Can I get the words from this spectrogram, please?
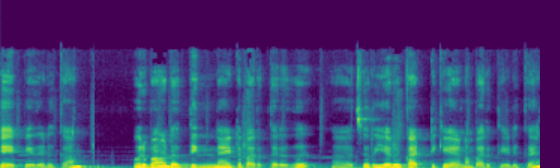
ഷേപ്പ് ചെയ്തെടുക്കാം. ഒരുപാട് തിന്നായിട്ട് പരത്തരുത്. ചെറിയൊരു കട്ടിക്ക് വേണം പരത്തിയെടുക്കാൻ.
